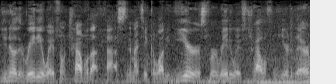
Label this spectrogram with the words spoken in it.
you know that radio waves don't travel that fast, and it might take a lot of years for radio waves to travel from here to there.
